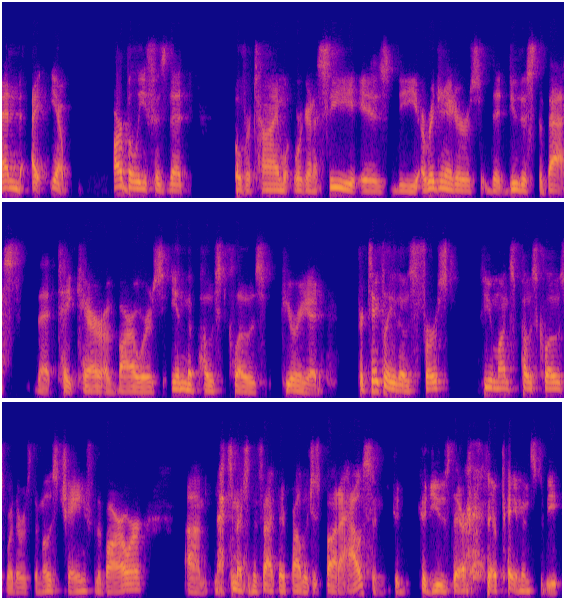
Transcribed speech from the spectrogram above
and I, you know, our belief is that over time, what we're going to see is the originators that do this the best, that take care of borrowers in the post close period, particularly those first few months post close where there was the most change for the borrower. Um, not to mention the fact they probably just bought a house and could could use their their payments to be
